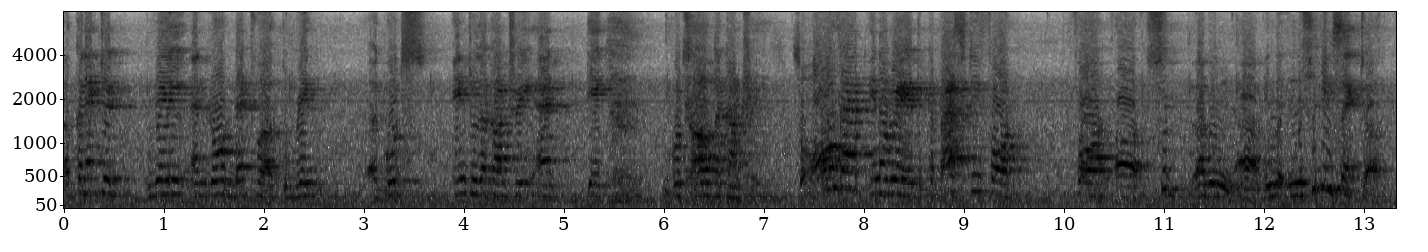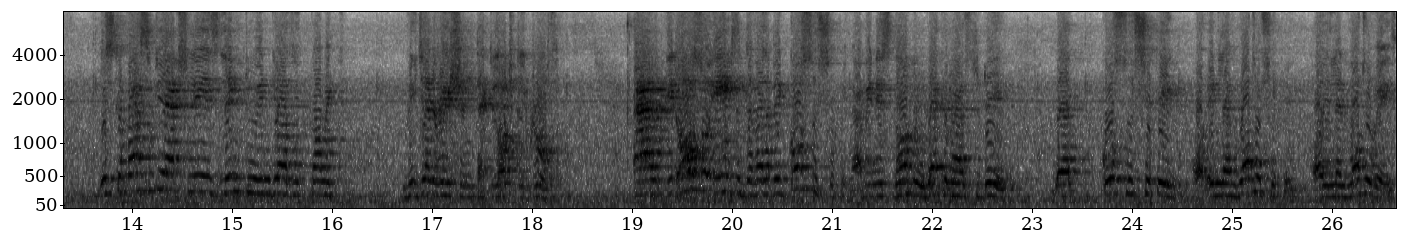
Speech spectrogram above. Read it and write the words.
uh, connected rail and road network to bring uh, goods into the country and take goods out of the country. So all that, in a way, the capacity for for uh, ship, I mean, uh, in, the, in the shipping sector, this capacity actually is linked to India's economic regeneration, technological growth. And it also aims at developing coastal shipping. I mean, it's not been recognized today that coastal shipping or inland water shipping or inland waterways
